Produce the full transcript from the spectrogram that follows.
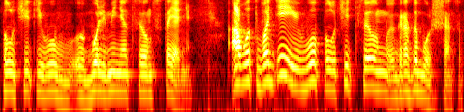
получить его в более-менее целом состоянии. А вот в воде его получить в целом гораздо больше шансов.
